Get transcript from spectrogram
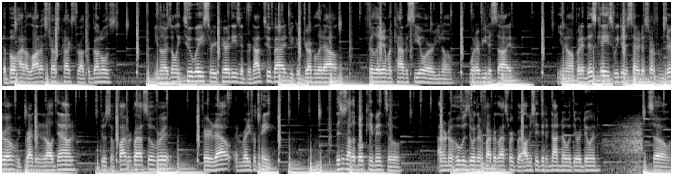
the boat had a lot of stress cracks throughout the gunnels. You know, there's only two ways to repair these. If they're not too bad, you can Dremel it out, fill it in with Cavaseal or, you know, whatever you decide you know but in this case we decided to start from zero. We grinded it all down threw some fiberglass over it faired it out and ready for paint. This is how the boat came in so i don't know who was doing their fiberglass work but obviously they did not know what they were doing. So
